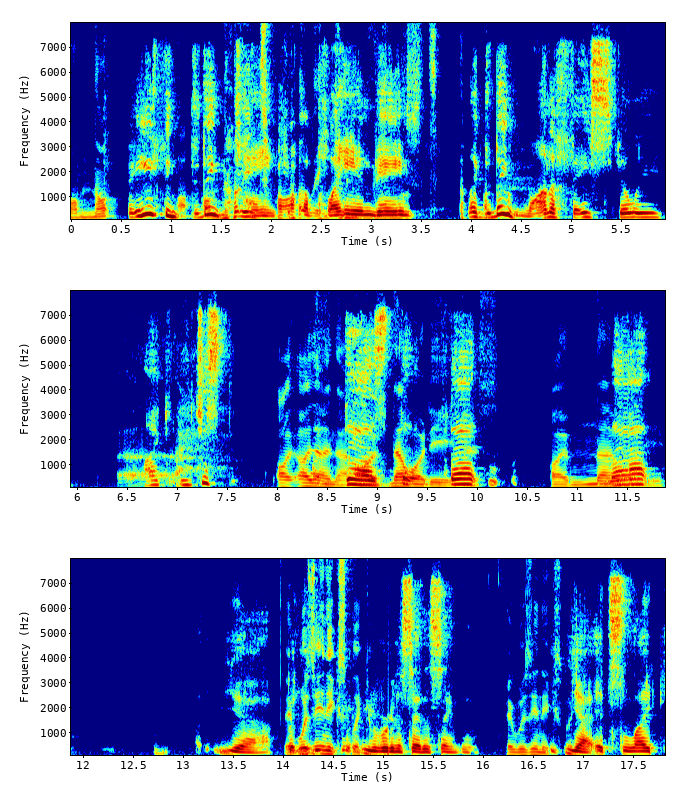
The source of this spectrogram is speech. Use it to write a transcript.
I'm not. You think did they tank a play-in game? Like, did they want to face Philly? Like, you just. I, I don't know. I have no that, idea. That, I have no that, idea. Yeah, it was inexplicable. You were going to say the same thing. It was inexplicable. Yeah, it's like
